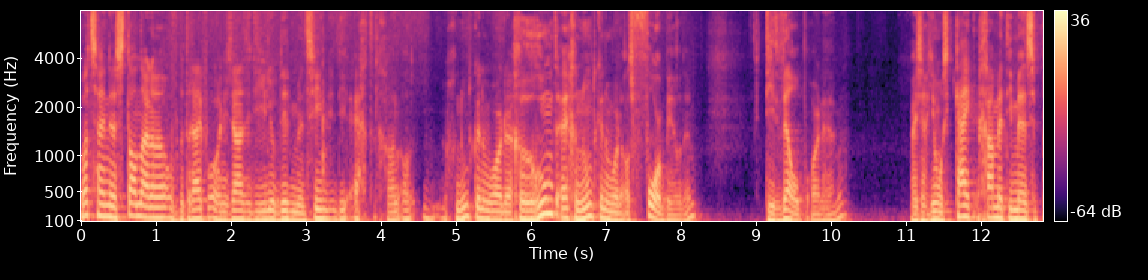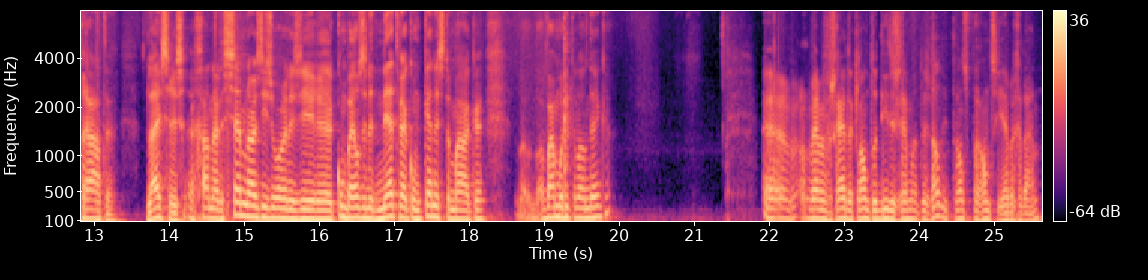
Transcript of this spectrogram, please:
Wat zijn de standaarden of bedrijven, organisaties die jullie op dit moment zien, die echt gewoon genoemd kunnen worden, geroemd en genoemd kunnen worden als voorbeelden, die het wel op orde hebben? Waar je zegt, jongens, kijk, ga met die mensen praten. Luister eens, eh, ga naar de seminars die ze organiseren. Kom bij ons in het netwerk om kennis te maken. Wa- Waar moet ik dan aan denken? Eh, we hebben verschillende klanten die dus, zeg maar, dus wel die transparantie hebben gedaan.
